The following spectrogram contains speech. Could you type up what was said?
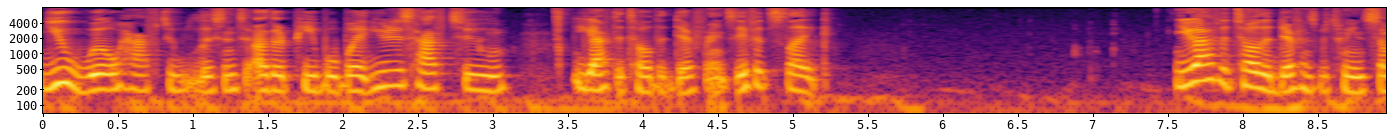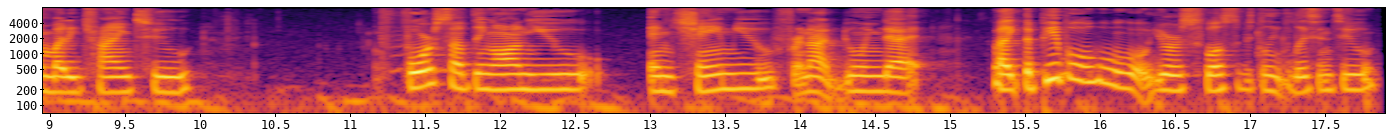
You will have to listen to other people, but you just have to you have to tell the difference. If it's like you have to tell the difference between somebody trying to force something on you and shame you for not doing that. Like the people who you're supposed to listen to,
